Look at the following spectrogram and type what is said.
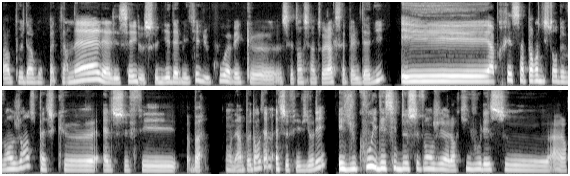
un peu d'amour paternel. Elle essaye de se lier d'amitié du coup avec euh, cet ancien tolard qui s'appelle Danny. Et après, ça part en histoire de vengeance parce que elle se fait, bah, on est un peu dans le thème, elle se fait violer. Et du coup, il décide de se venger alors qu'il voulait se, alors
